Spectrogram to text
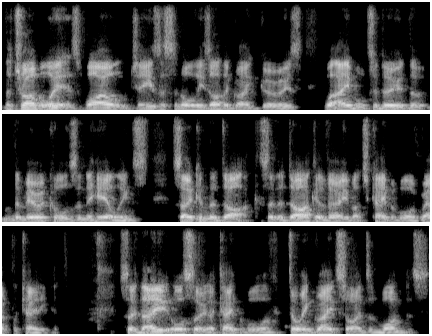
the trouble is, while Jesus and all these other great gurus were able to do the, the miracles and the healings, so can the dark. So the dark are very much capable of replicating it. So they also are capable of doing great signs and wonders.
